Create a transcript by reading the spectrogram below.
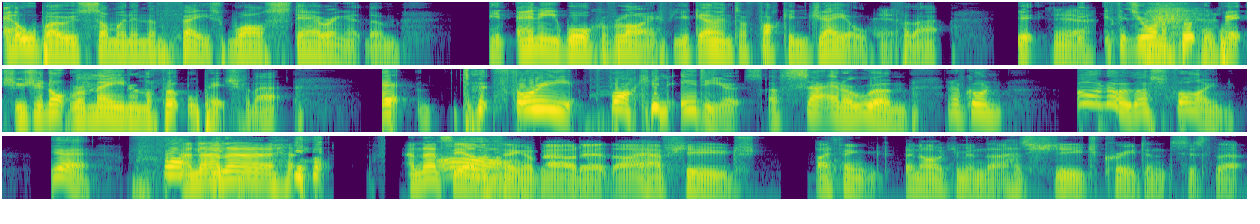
elbows someone in the face while staring at them, in any walk of life, you're going to fucking jail yeah. for that. You, yeah. If it's you're on a football pitch, you should not remain on the football pitch for that. It, t- three fucking idiots are sat in a room and have gone, "Oh no, that's fine." Yeah, fuck. And, and, uh, and that's the oh. other thing about it that I have huge. I think an argument that has huge credence is that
